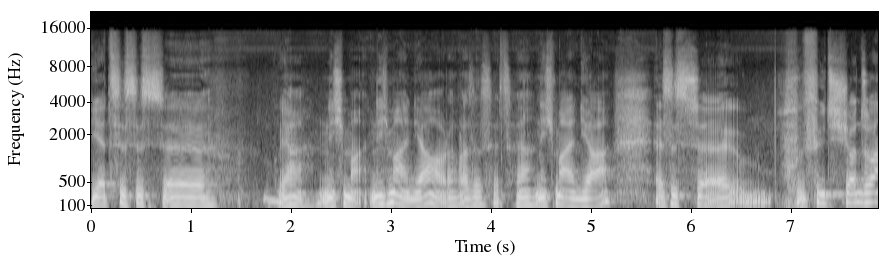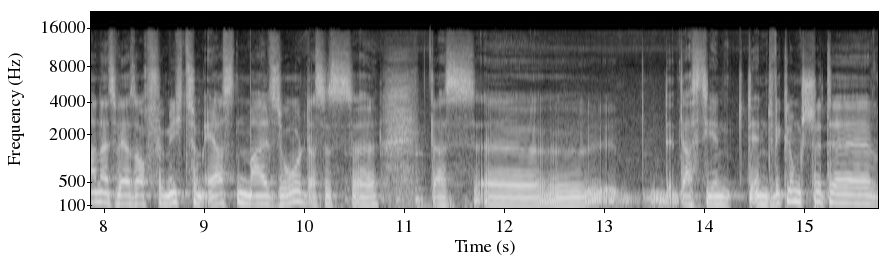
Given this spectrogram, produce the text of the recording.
Jetzt ist es ja, nicht mal, nicht mal ein Jahr oder was ist jetzt? Ja, nicht mal ein Jahr. Es ist, äh, fühlt sich schon so an, als wäre es auch für mich zum ersten Mal so, dass es, äh, dass, äh, dass die Ent Entwicklungsschritte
